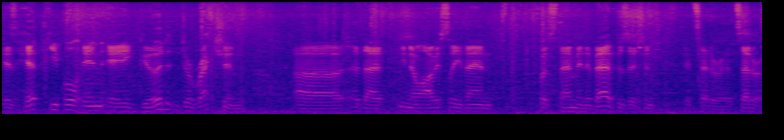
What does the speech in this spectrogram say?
is hit people in a good direction. Uh, that you know, obviously, then puts them in a bad position, etc., etc.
